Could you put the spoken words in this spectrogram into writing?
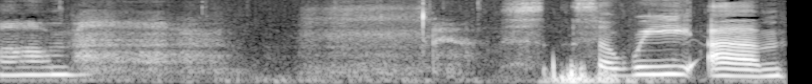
Um, so we um,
